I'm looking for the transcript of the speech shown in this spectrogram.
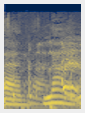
灿烂。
